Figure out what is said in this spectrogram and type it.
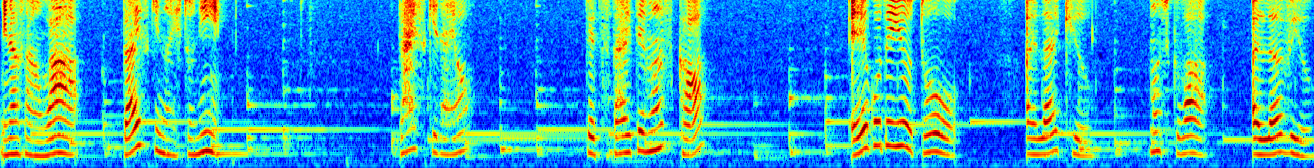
皆さんは大好きな人に大好きだよ。って伝えてますか？英語で言うと I like you もしくは I love you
